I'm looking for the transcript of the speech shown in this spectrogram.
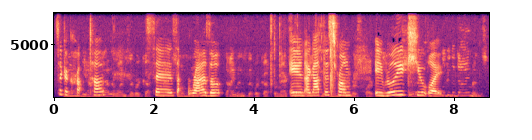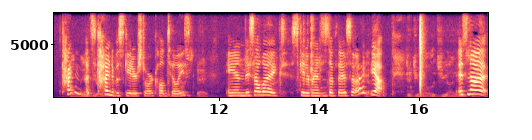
It's like a crop top. Says Rise Up. And I got this from a really cute, like, kind of, it's kind of a skater store called Tilly's. And they sell, like, skater brands and stuff there. So, I, yeah. It's not,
